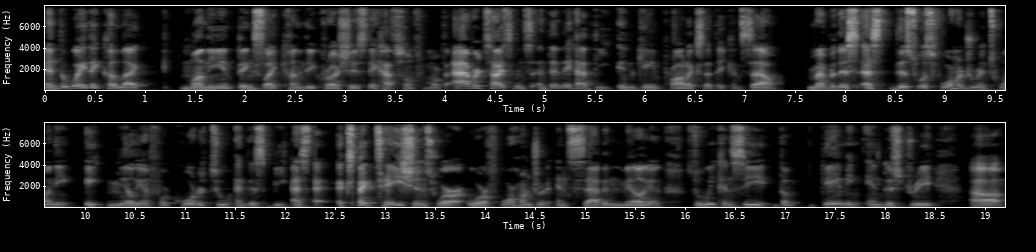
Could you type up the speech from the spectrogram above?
And the way they collect money in things like Candy Crush is they have some form of advertisements, and then they have the in-game products that they can sell. Remember, this as this was 428 million for quarter two, and this BS expectations were were 407 million. So we can see the gaming industry uh,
